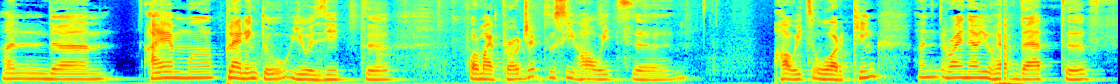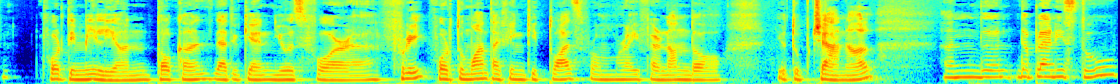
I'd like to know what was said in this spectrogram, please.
and um, I am uh, planning to use it uh, for my project to see how it's uh, how it's working. And right now you have that uh, 40 million tokens that you can use for uh, free for two months. I think it was from Ray Fernando YouTube channel. And uh, the plan is to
